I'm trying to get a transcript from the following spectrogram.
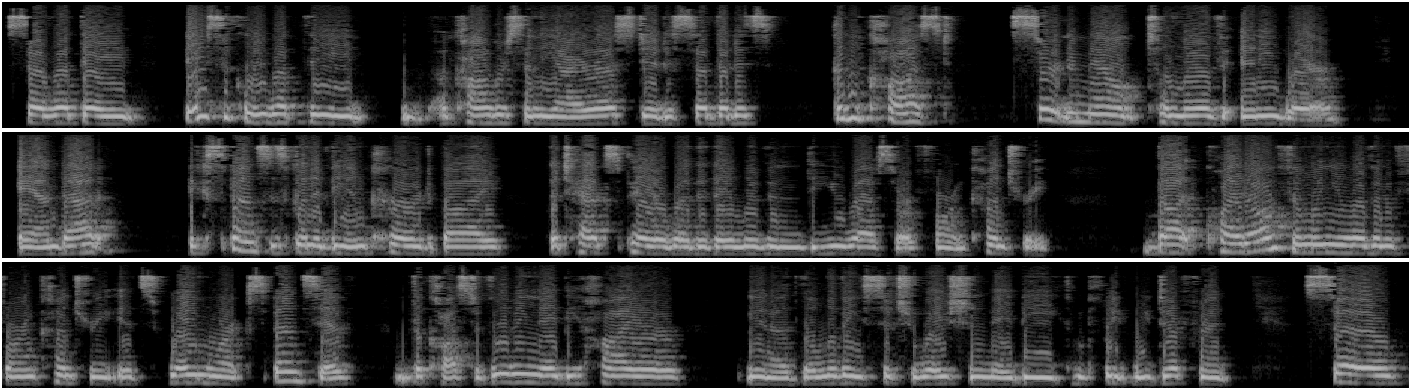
So what they basically what the uh, Congress and the IRS did is said that it's going to cost certain amount to live anywhere. And that expense is going to be incurred by the taxpayer, whether they live in the US or a foreign country. But quite often, when you live in a foreign country, it's way more expensive. The cost of living may be higher. You know, the living situation may be completely different. So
